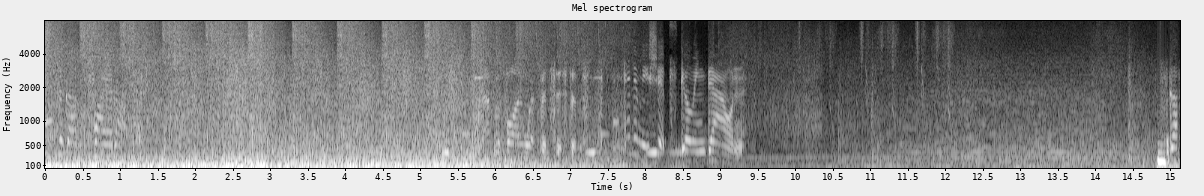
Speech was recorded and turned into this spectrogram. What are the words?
Autoguns fired up. Amplifying weapon systems. Enemy ships going down. Got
